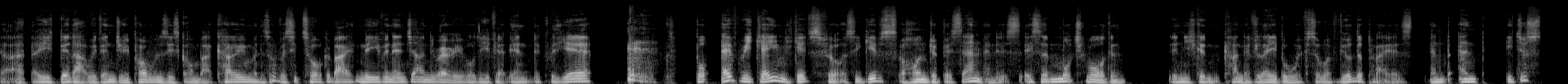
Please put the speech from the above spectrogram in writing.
uh, he's been out with injury problems. He's gone back home. And there's obviously talk about leaving in January. We'll leave at the end of the year. But every game he gives for us, he gives 100%. And it's, it's a much more than, than you can kind of label with some of the other players. And, and he just,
